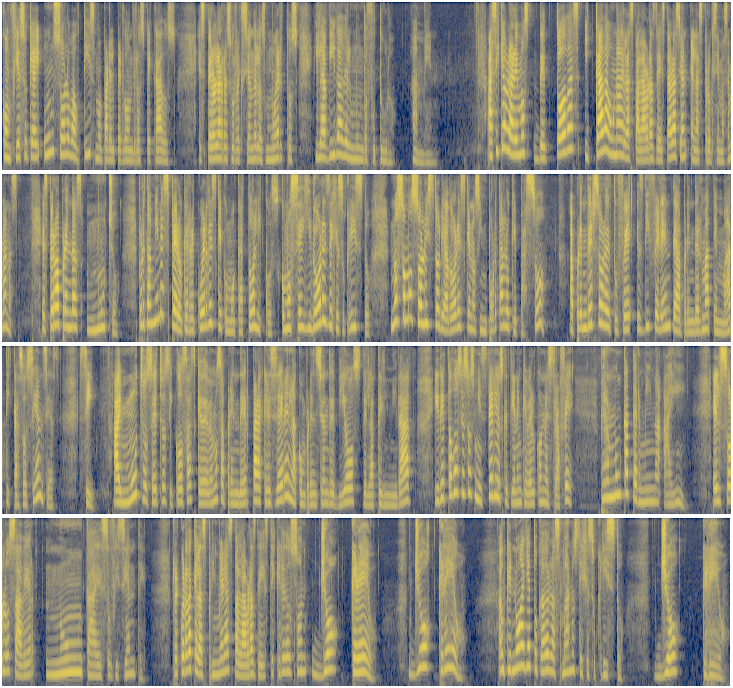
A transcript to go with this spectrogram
Confieso que hay un solo bautismo para el perdón de los pecados. Espero la resurrección de los muertos y la vida del mundo futuro. Amén. Así que hablaremos de todas y cada una de las palabras de esta oración en las próximas semanas. Espero aprendas mucho, pero también espero que recuerdes que como católicos, como seguidores de Jesucristo, no somos solo historiadores que nos importa lo que pasó. Aprender sobre tu fe es diferente a aprender matemáticas o ciencias. Sí, hay muchos hechos y cosas que debemos aprender para crecer en la comprensión de Dios, de la Trinidad y de todos esos misterios que tienen que ver con nuestra fe. Pero nunca termina ahí. El solo saber nunca es suficiente. Recuerda que las primeras palabras de este credo son yo creo. Yo creo aunque no haya tocado las manos de Jesucristo. Yo creo.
